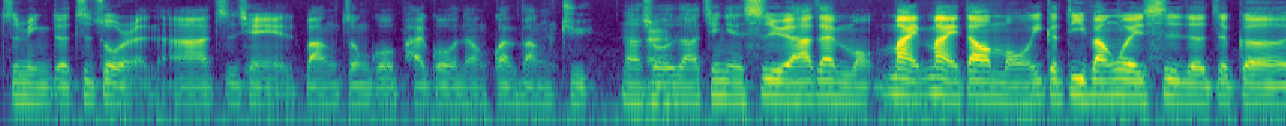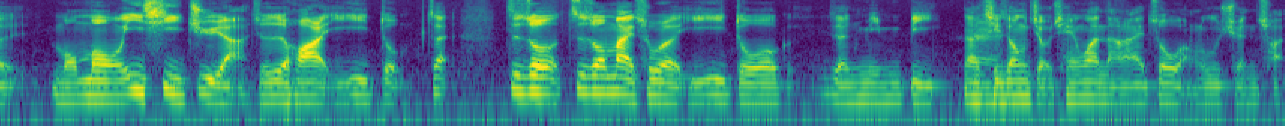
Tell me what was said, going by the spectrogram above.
知名的制作人啊，之前也帮中国拍过那种官方剧。那说他今年四月，他在某卖卖到某一个地方卫视的这个某某一戏剧啊，就是花了一亿多在制作制作卖出了一亿多人民币。那其中九千万拿来做网络宣传，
